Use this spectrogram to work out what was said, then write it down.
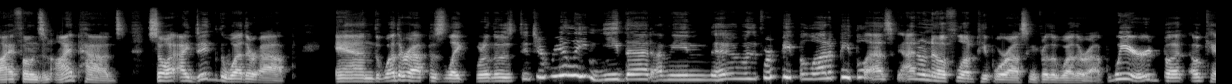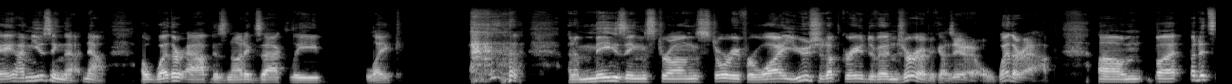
iPhones and iPads. So I, I, dig the weather app. And the weather app is like one of those. Did you really need that? I mean, were people a lot of people asking? I don't know if a lot of people were asking for the weather app. Weird, but okay, I'm using that now. A weather app is not exactly like an amazing, strong story for why you should upgrade to Ventura because you know weather app. Um, but but it's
